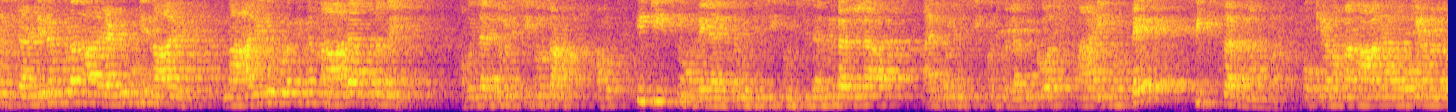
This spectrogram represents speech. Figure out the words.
ഫിക്സ് രണ്ടിന്റെ കൂടെ രണ്ട് കൂടി നാല്. നാലിന്റെ കൂടെ പിന്നെ നാലാ കൂട്ടുന്നേ. അപ്പൊ ഇത് അരിത്തമെറ്റിക് സീക്വൻസ് ആണ്. അപ്പോൾ it is not a arithmetic sequence ഇത് എന്തല്ല അരിത്തമെറ്റിക് സീക്വൻസ് അല്ല. ബിക്കോസ് ആഡി not a fixed number okay ആണോ? അപ്പൊ നാലെണ്ണം ഓക്കെ ആണല്ലോ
